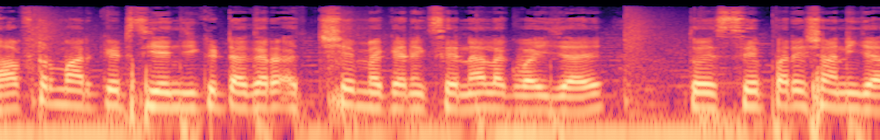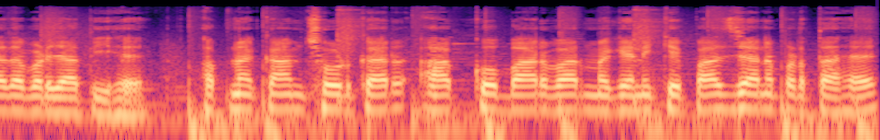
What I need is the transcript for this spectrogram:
आफ्टर मार्केट सीएनजी किट अगर अच्छे मैकेनिक से न लगवाई जाए तो इससे परेशानी ज़्यादा बढ़ जाती है। अपना काम छोड़कर आपको बार बार मैकेनिक के पास जाना पड़ता है,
